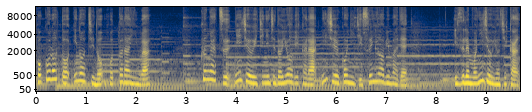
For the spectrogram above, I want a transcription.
心と命のホットラインは9月21日土曜日から25日水曜日までいずれも24時間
